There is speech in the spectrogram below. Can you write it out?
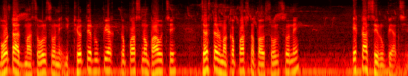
બોટાદમાં સોળસો ને ઇઠ્યોતેર રૂપિયા કપાસનો ભાવ છે, જસદણમાં કપાસનો ભાવ સોળસો ને એકાસી રૂપિયા છે.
